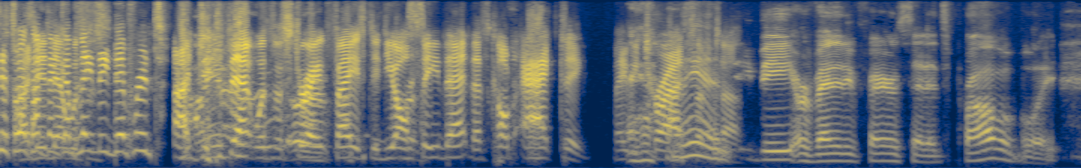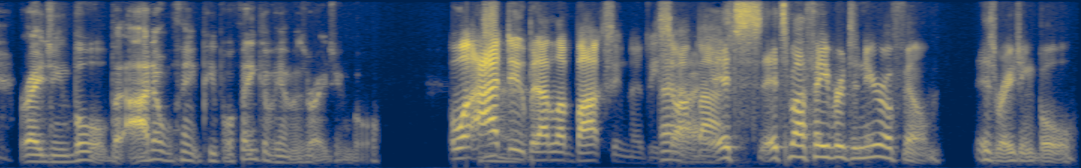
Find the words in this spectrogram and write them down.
this I was did something completely the- different. I I did am- that with a straight or- face. Did y'all see that? That's called acting. Maybe try it Man. sometime. TV or Vanity Fair said it's probably Raging Bull, but I don't think people think of him as Raging Bull. Well, I do, but I love boxing movies, so I'm Uh, biased. it's it's my favorite De Niro film is Raging Bull.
